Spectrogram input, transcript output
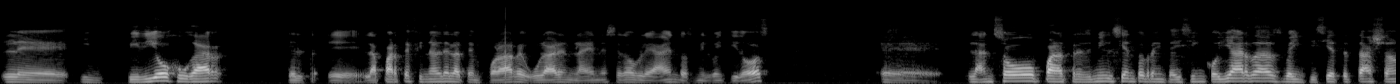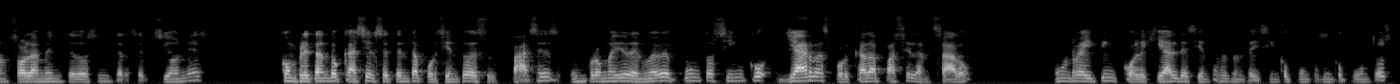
le impidió jugar eh, la parte final de la temporada regular en la NCAA en 2022. Eh, lanzó para 3.135 yardas, 27 touchdowns, solamente dos intercepciones, completando casi el 70% de sus pases, un promedio de 9.5 yardas por cada pase lanzado, un rating colegial de 175.5 puntos.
